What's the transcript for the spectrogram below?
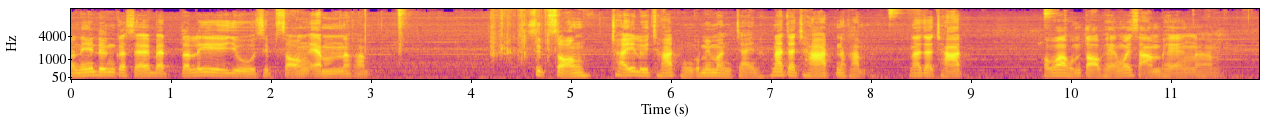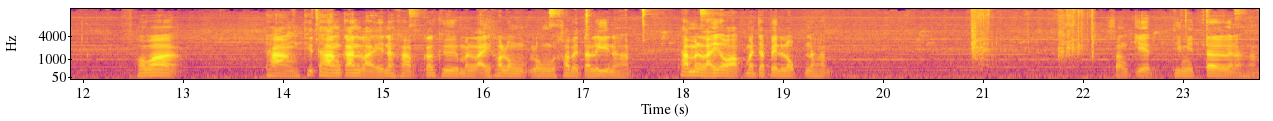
อนนี้ดึงกระแสแบตเตอรี่อยู่ 12 แอมป์นะครับ 12 ใช้หรือชาร์จผมก็ไม่มั่นใจนะน่าจะชาร์จนะครับ น่าจะชาร์จ เพราะว่าผมต่อแผงไว้ 3 แผงนะครับ เพราะว่าทางทิศทางการไหลนะครับ ก็คือมันไหลเข้าลงลงเข้าแบตเตอรี่นะครับ ถ้ามันไหลออกมันจะเป็นลบนะครับ สังเกตที่มิเตอร์นะครับ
